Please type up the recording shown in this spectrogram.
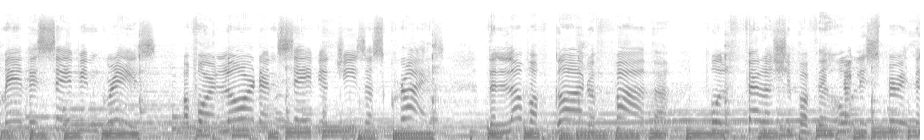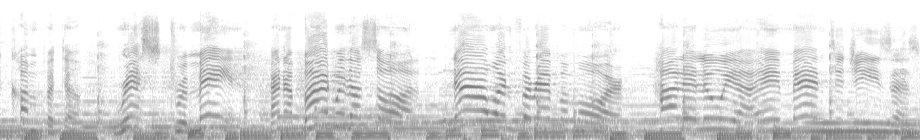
may the saving grace of our Lord and Savior Jesus Christ, the love of God the Father, fellowship of the Holy Spirit, the Comforter, rest, remain, and abide with us all, now and forevermore. Hallelujah. Amen to Jesus.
